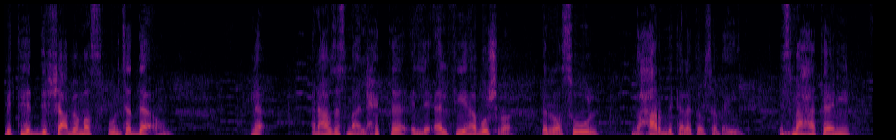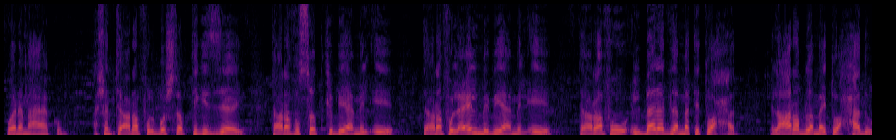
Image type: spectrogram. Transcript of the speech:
بتهد في شعب مصر ونصدقهم. لا أنا عاوز أسمع الحتة اللي قال فيها بشرى. الرسول بحرب 73 نسمعها تاني وأنا معاكم عشان تعرفوا البشرى بتيجي إزاي تعرفوا الصدق بيعمل إيه تعرفوا العلم بيعمل إيه تعرفوا البلد لما تتوحد العرب لما يتوحدوا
